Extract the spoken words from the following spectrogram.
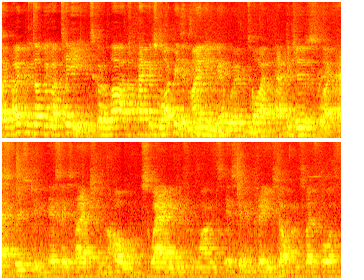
OpenWRT, it's got a large package library that mainly network type packages mm. like Asterisk and SSH and the whole swag of different ones, SNMP, so on and so forth.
